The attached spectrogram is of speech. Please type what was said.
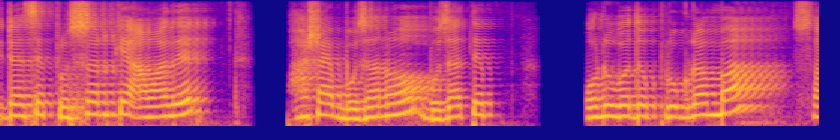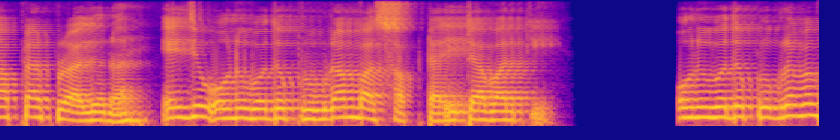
এটা হচ্ছে প্রসেসরকে আমাদের ভাষায় বোঝানো, বোঝাতে অনুবাদক প্রোগ্রাম বা সফটওয়্যার প্রয়োজন হয়। এই যে অনুবাদক প্রোগ্রাম বা সফটওয়্যার এটা আবার কি? অনুবাদক প্রোগ্রাম এবং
